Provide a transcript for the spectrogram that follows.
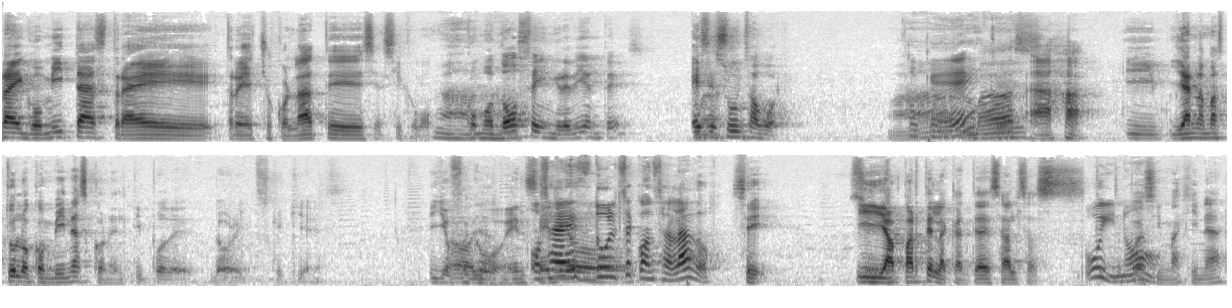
trae gomitas, trae, trae chocolates y así como, como 12 ingredientes. Ese es un sabor. Ah, Ok. Más. Ajá. Y ya nada más tú lo combinas con el tipo de Doritos que quieres. Y yo fue Oh, como, ¿en O sea, es dulce con salado. Sí. Y aparte la cantidad de salsas. Uy, que te no. puedes imaginar.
